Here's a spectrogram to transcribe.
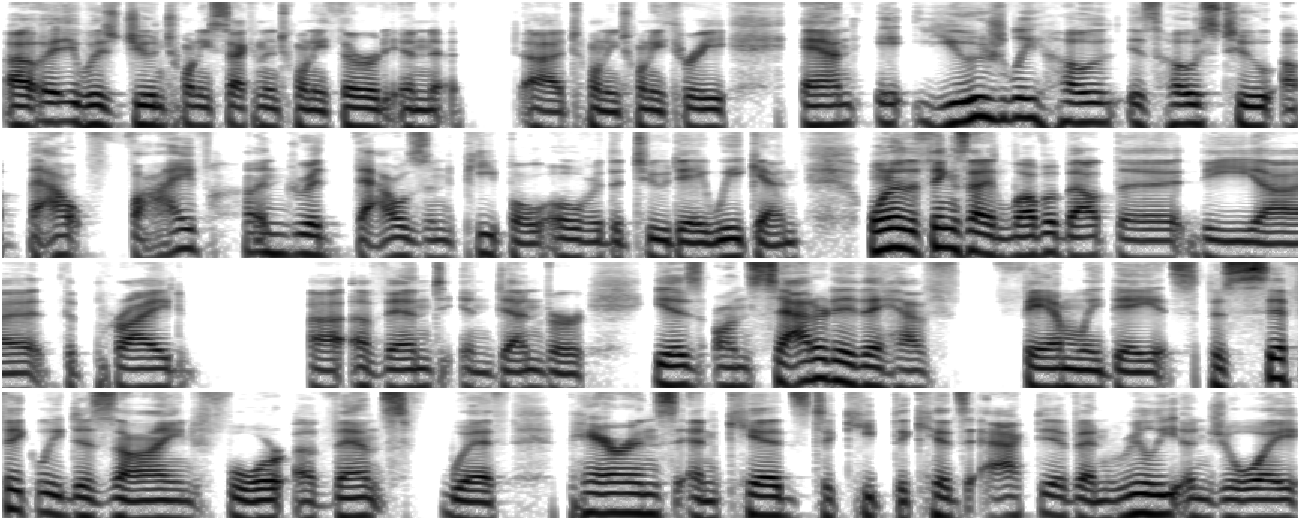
Uh, it was June 22nd and 23rd in uh, 2023, and it usually ho- is host to about 500,000 people over the two day weekend. One of the things that I love about the the uh, the Pride uh, event in Denver is on Saturday they have family day. It's specifically designed for events with parents and kids to keep the kids active and really enjoy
